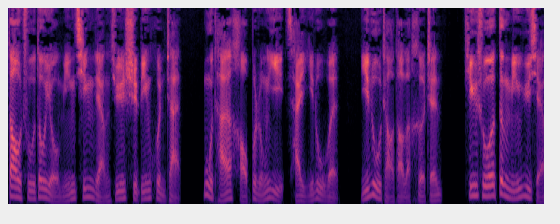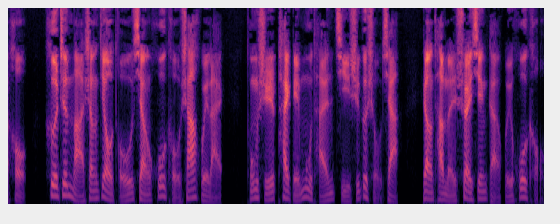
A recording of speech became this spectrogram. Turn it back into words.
到处都有明清两军士兵混战。木坛好不容易才一路问，一路找到了贺真。听说邓明遇险后，贺真马上掉头向豁口杀回来，同时派给木坛几十个手下，让他们率先赶回豁口。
